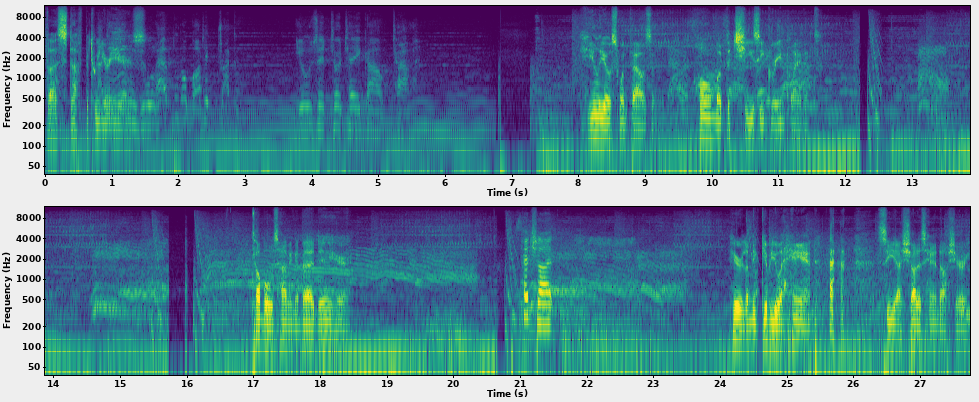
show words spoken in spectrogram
The stuff between At your ears. you will have the robotic tracker. Use it to take out Talon. Helios 1000, home of the cheesy green planet. Tubbo's having a bad day here. Headshot. Here, let me give you a hand. See, I shot his hand off, Sherry.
